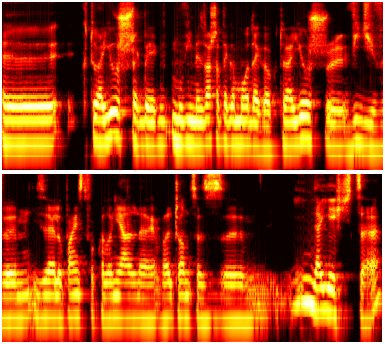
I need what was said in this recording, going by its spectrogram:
yy, która już, jakby jak mówimy, zwłaszcza tego młodego, która już widzi w Izraelu państwo kolonialne walczące z i najeźdźcę,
